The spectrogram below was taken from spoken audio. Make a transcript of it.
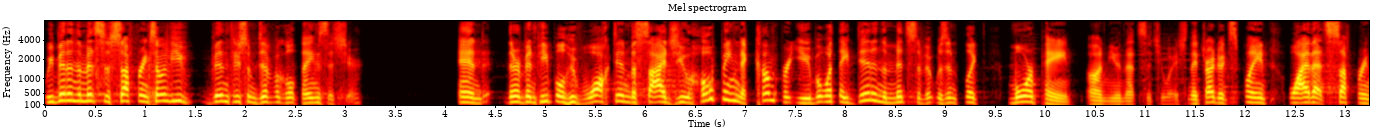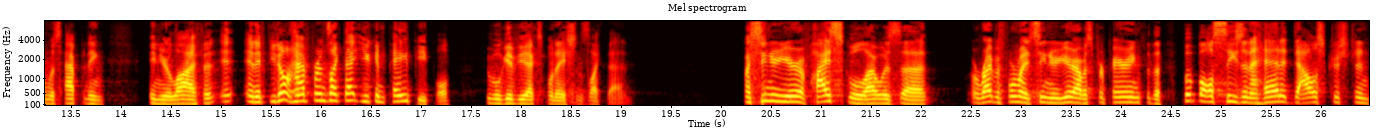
We've been in the midst of suffering. Some of you have been through some difficult things this year. And there have been people who've walked in beside you hoping to comfort you, but what they did in the midst of it was inflict more pain on you in that situation. They tried to explain why that suffering was happening in your life. And, and if you don't have friends like that, you can pay people who will give you explanations like that. My senior year of high school, I was, uh, right before my senior year, I was preparing for the football season ahead at Dallas Christian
